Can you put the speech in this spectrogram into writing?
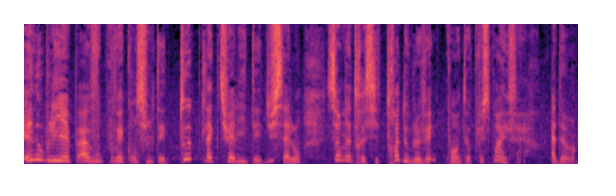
Et n'oubliez pas, vous pouvez consulter toute l'actualité du salon sur notre site www.autoplus.fr. À demain.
